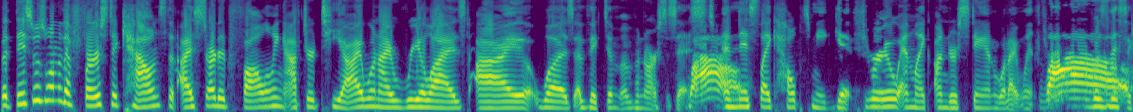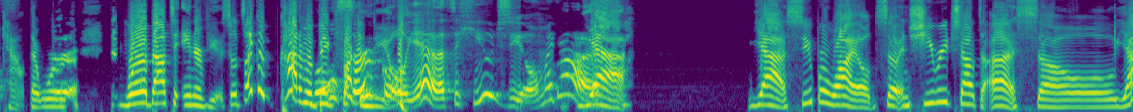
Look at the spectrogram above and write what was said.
But this was one of the first accounts that I started following after TI when I realized I was a victim of a narcissist. Wow. And this like helped me get through and like understand what I went through. Wow. Was this account that we're that we're about to interview. So it's like a kind of a big Full fucking deal. circle. Yeah, that's a huge deal. Oh my god. Yeah. Yeah, super wild. So, and she reached out to us. So, yeah,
